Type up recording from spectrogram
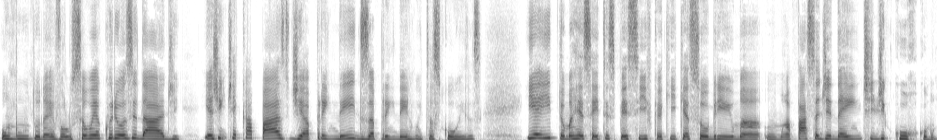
o mundo na evolução é a curiosidade. E a gente é capaz de aprender e desaprender muitas coisas. E aí tem uma receita específica aqui que é sobre uma, uma pasta de dente de cúrcuma.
